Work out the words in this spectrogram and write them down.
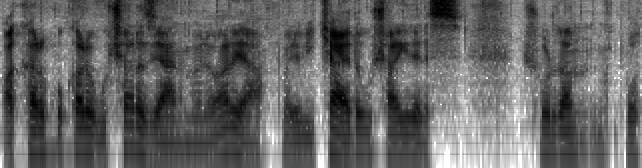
akarı kokarı uçarız yani böyle var ya. Böyle bir iki ayda uçar gideriz. Şuradan bot,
